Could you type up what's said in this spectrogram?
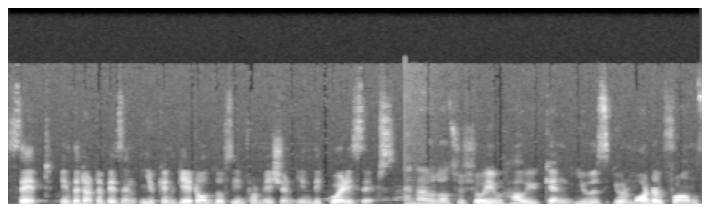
set in the database and you can get all those information in the query sets. And I will also show you how you can use your model forms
